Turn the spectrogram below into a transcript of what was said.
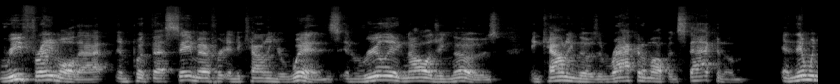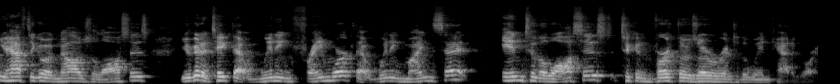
reframe all that and put that same effort into counting your wins and really acknowledging those and counting those and racking them up and stacking them, and then when you have to go acknowledge the losses, you're going to take that winning framework, that winning mindset into the losses to convert those over into the win category.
